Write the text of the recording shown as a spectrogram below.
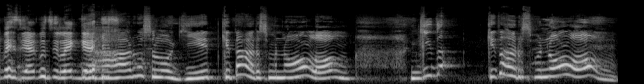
LPC aku jelek Ya guys harus loh Git, kita harus menolong. Kita kita harus menolong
